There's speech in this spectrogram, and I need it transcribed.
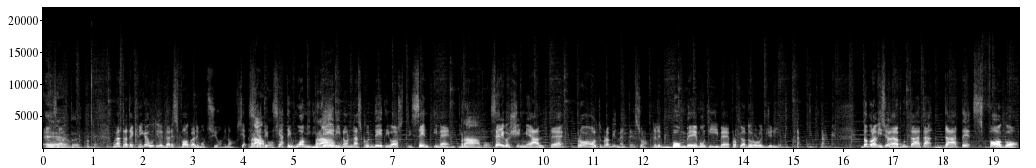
eh, Esatto. ok. Un'altra tecnica utile è dare sfogo alle emozioni. No? Sia- Bravo. siate, siate uomini Bravo. veri, non nascondete i vostri sentimenti. Bravo. Serie con scimmie alte, prova molto probabilmente sono delle bombe emotive proprio ad orologeria. Tic tac, tic tac. Dopo la visione della puntata, date sfogo.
